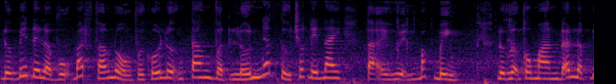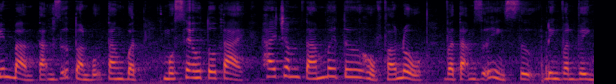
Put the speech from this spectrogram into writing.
Được biết đây là vụ bắt pháo nổ với khối lượng tăng vật lớn nhất từ trước đến nay tại huyện Bắc Bình. Lực lượng công an đã lập biên bản tạm giữ toàn bộ tăng vật, một xe ô tô tải, 284 hộp pháo nổ và tạm giữ hình sự Đinh Văn Vinh.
